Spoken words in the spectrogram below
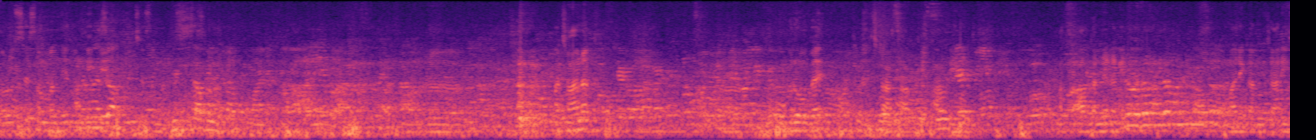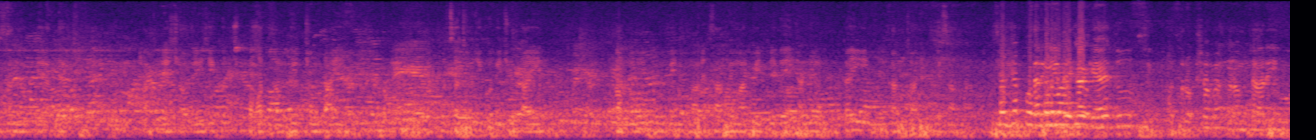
और उससे संबंधित उनकी खेल से संबंधित और अचानक उग्र हो गए साहब के हैं करने लगे। हमारे कर्मचारी संघ के अध्यक्ष अखिलेश चौधरी जी को बहुत गंभीर चोट आई है कुछ सचिव को भी चोट आई हम लोगों को भी हमारे साथ भी मारपीट की गई अन्य कई कर्मचारियों के साथ सर ये देखा गया है जो सुरक्षा में कर्मचारी हो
